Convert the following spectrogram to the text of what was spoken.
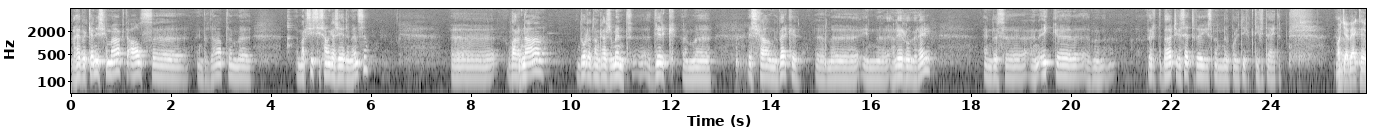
we hebben kennis gemaakt als inderdaad een, marxistisch geëngageerde mensen. waarna, door dat engagement, Dirk is gaan werken um, in uh, een leerlogerij. En, dus, uh, en ik werd buiten gezet wegens mijn politieke activiteiten. Want jij werkte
